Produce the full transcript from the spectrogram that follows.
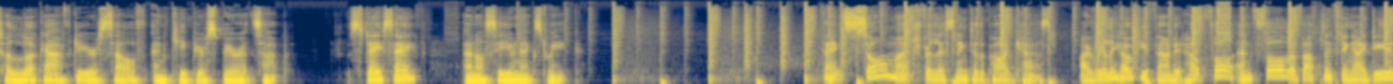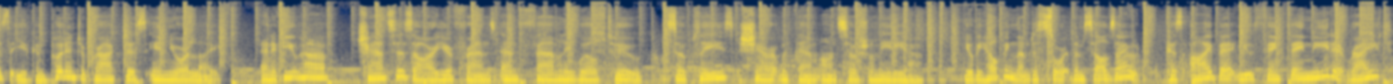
to look after yourself and keep your spirits up. Stay safe, and I'll see you next week. Thanks so much for listening to the podcast. I really hope you found it helpful and full of uplifting ideas that you can put into practice in your life. And if you have, chances are your friends and family will too. So please share it with them on social media. You'll be helping them to sort themselves out, because I bet you think they need it, right?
